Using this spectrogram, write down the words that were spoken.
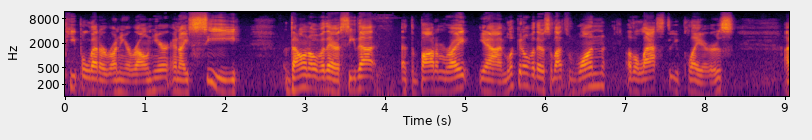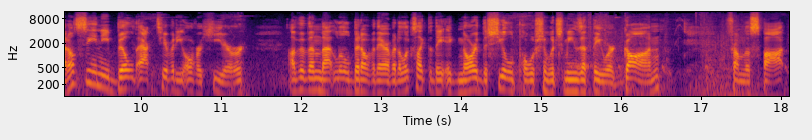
people that are running around here, and I see down over there, see that at the bottom right? Yeah, I'm looking over there, so that's one of the last three players. I don't see any build activity over here, other than that little bit over there, but it looks like that they ignored the shield potion, which means that they were gone from the spot,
